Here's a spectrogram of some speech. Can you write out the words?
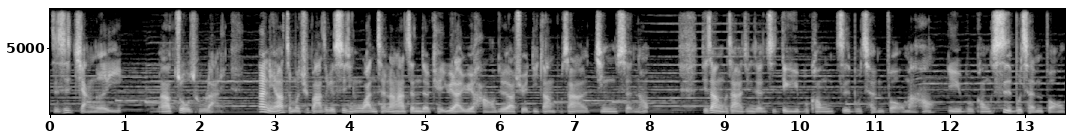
只是讲而已，我们要做出来。那你要怎么去把这个事情完成，让它真的可以越来越好？就要学地藏菩萨的精神哦。地藏菩萨的精神是地狱不空，自不成佛嘛，哈，地狱不空，誓不成佛。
